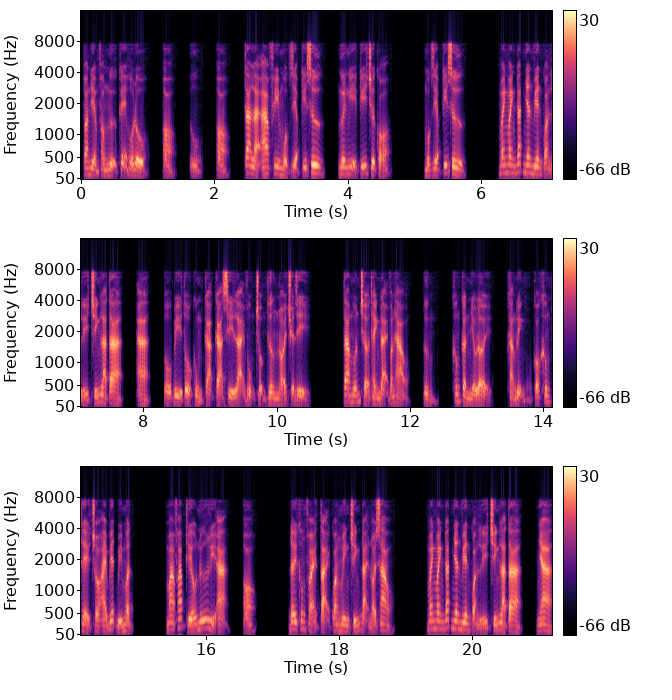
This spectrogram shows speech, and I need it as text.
Toàn điểm phòng ngự kệ hô đồ, o, u, o, ta là a phi một diệp kỹ sư, ngươi nghĩ kỹ chưa có? Một diệp kỹ sư manh manh đắt nhân viên quản lý chính là ta à ô bị tổ cùng cả cạ xì lại vụ trộm thương nói chuyện gì? Ta muốn trở thành đại văn hảo ừ m không cần nhiều lời, khẳng định có không thể cho ai biết bí mật. Ma pháp thiếu nữ lì ạ, o. Đây không phải tại quang minh chính đại nói sao? Manh manh đắt nhân viên quản lý chính là ta, nha,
